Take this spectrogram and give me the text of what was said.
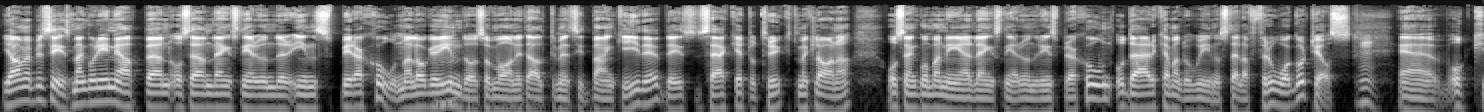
Ja, men precis. Man går in i appen och sen längst ner under inspiration. Man loggar in då som vanligt alltid med sitt bank-id. Det är säkert och tryggt med Klarna. Och sen går man ner längst ner under inspiration och där kan man då gå in och ställa frågor till oss. Mm. Eh, och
